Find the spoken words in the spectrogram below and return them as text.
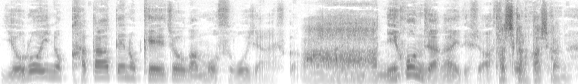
鎧の片手の形状がもうすごいじゃないですか。あーれ日本じゃないでしょ、確かに確かに。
